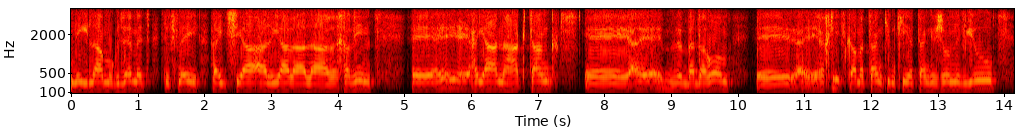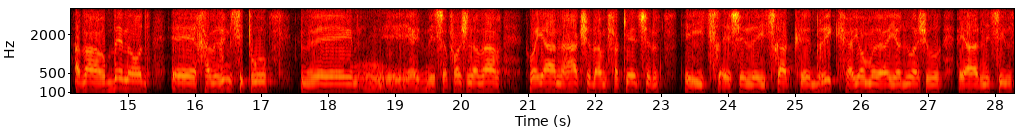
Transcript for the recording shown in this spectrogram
נעילה מוקדמת לפני היציאה, העלייה לרכבים. היה נהג טנק בדרום. אה, החליף כמה טנקים כי הטנקים שלו נפגעו, עבר הרבה מאוד אה, חברים סיפרו ובסופו של דבר הוא היה הנהג של המפקד של, של יצחק בריק, היום ידוע שהוא היה נציב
